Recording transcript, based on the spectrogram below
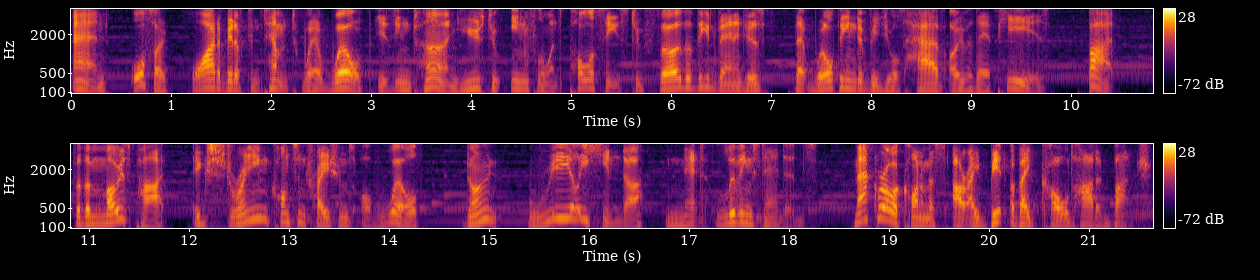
and also quite a bit of contempt where wealth is in turn used to influence policies to further the advantages that wealthy individuals have over their peers. But for the most part, extreme concentrations of wealth don't really hinder net living standards. Macroeconomists are a bit of a cold hearted bunch.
